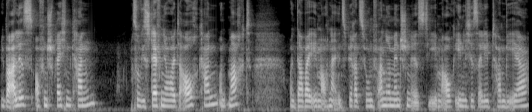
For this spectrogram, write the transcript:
über alles offen sprechen kann, so wie es Steffen ja heute auch kann und macht. Und dabei eben auch eine Inspiration für andere Menschen ist, die eben auch ähnliches erlebt haben wie er.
